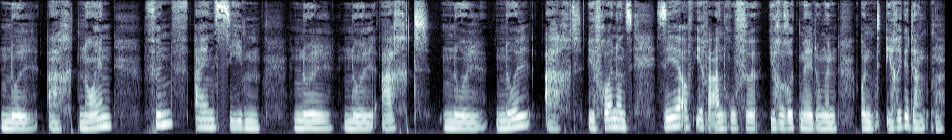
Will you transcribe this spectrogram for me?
089 517 008 008. Wir freuen uns sehr auf Ihre Anrufe, Ihre Rückmeldungen und Ihre Gedanken.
